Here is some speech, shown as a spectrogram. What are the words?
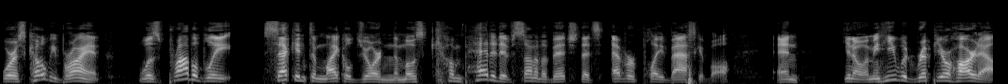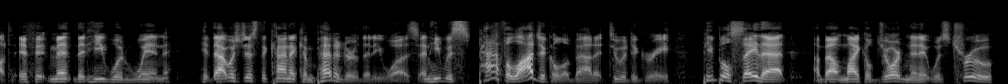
Whereas Kobe Bryant was probably second to Michael Jordan, the most competitive son of a bitch that's ever played basketball. And, you know, I mean, he would rip your heart out if it meant that he would win. That was just the kind of competitor that he was. And he was pathological about it to a degree. People say that about Michael Jordan, and it was true.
